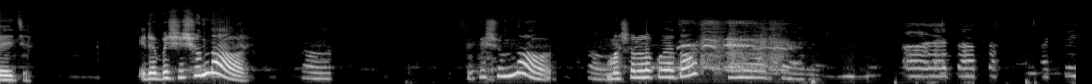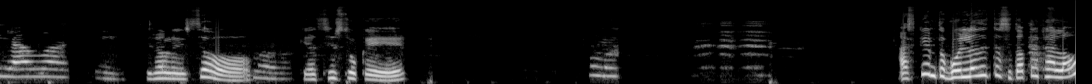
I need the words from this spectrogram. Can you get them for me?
এই যে। এটা বেশি সুন্দর? কি সুন্দর? মাসাল্লাহ করে দাও। সিরিয়াল এসো আছিস তোকে আজকে তো গল্লা দিতেছে তাতে খেলাও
